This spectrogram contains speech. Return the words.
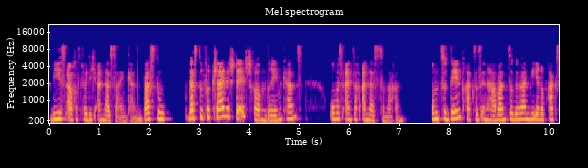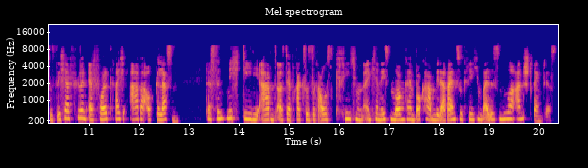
wie es auch für dich anders sein kann, was du, was du für kleine Stellschrauben drehen kannst, um es einfach anders zu machen. Um zu den Praxisinhabern zu gehören, die ihre Praxis sicher führen, erfolgreich, aber auch gelassen. Das sind nicht die, die abends aus der Praxis rauskriechen und eigentlich am nächsten Morgen keinen Bock haben, wieder reinzukriechen, weil es nur anstrengend ist.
